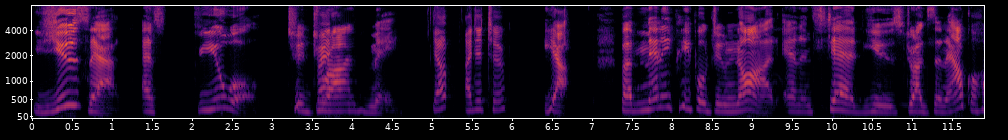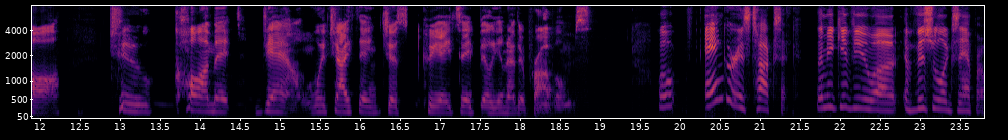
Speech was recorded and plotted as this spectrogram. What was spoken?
use that as fuel to drive me. Yep, I did too. Yeah. But many people do not and instead use drugs and alcohol to calm it down, which I think just creates a billion other problems. Well, anger is toxic. Let me give you a, a visual example.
